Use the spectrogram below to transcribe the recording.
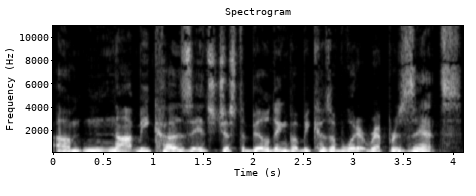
Um, not because it's just a building, but because of what it represents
